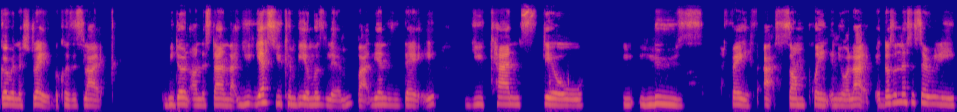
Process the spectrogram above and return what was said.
going astray because it's like we don't understand that you yes you can be a muslim but at the end of the day you can still lose faith at some point in your life. It doesn't necessarily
